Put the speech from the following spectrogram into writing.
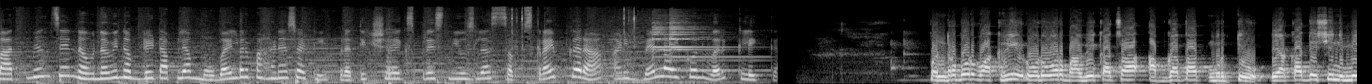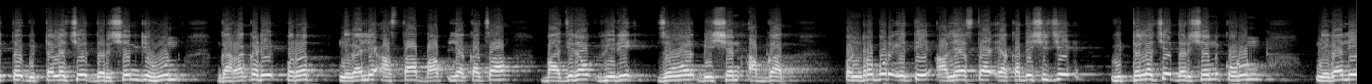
बातम्यांचे नवनवीन अपडेट आपल्या मोबाईलवर पाहण्यासाठी प्रतीक्षा एक्सप्रेस न्यूजला सबस्क्राईब करा आणि बेल आयकॉनवर क्लिक करा. पंढरपूर वाखरी रोडवर भाविकाचा अपघातात मृत्यू. एकादशी निमित्त विठ्ठलाचे दर्शन घेऊन घराकडे परत निघाले असता बाप लेकाचा बाजीराव विहिरी जवळ भीषण अपघात. पंढरपूर येथे आले असता एकादशीचे विठ्ठलाचे दर्शन करून निघाले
